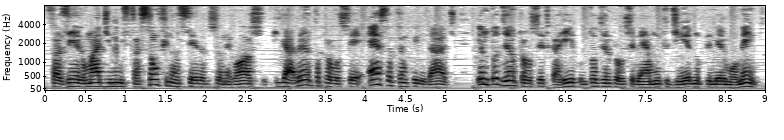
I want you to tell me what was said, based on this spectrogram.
fazer uma administração financeira do seu negócio que garanta para você essa tranquilidade, eu não estou dizendo para você ficar rico, não estou dizendo para você ganhar muito dinheiro no primeiro momento,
